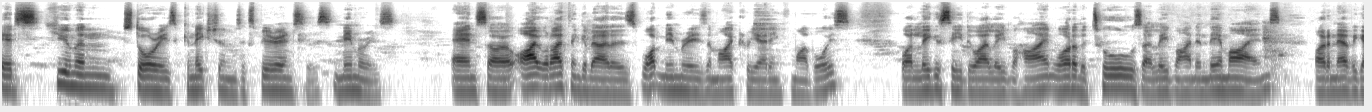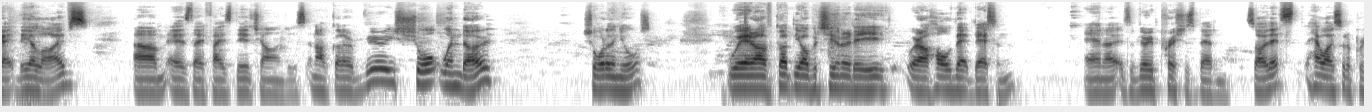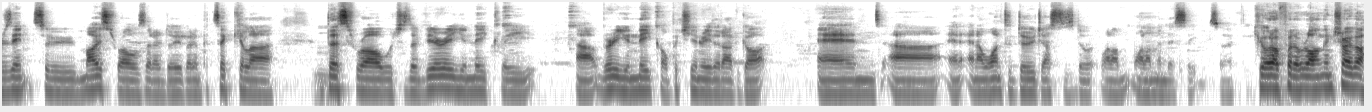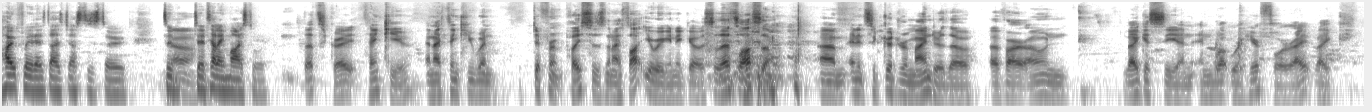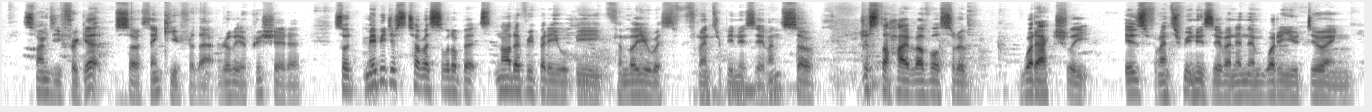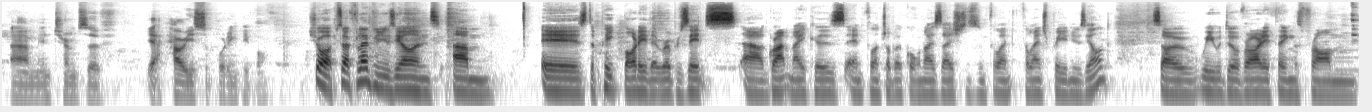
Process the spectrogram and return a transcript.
It's human stories, connections, experiences, memories. And so I, what I think about is what memories am I creating for my boys? What legacy do I leave behind? What are the tools I leave behind in their minds to navigate their lives um, as they face their challenges? And I've got a very short window, shorter than yours, where I've got the opportunity where I hold that baton. And uh, it's a very precious baton. So that's how I sort of present to most roles that I do, but in particular, this role, which is a very uniquely uh, very unique opportunity that I've got, and, uh, and, and I want to do justice to it while I'm while I'm in this seat. So kia ora for the long intro, but hopefully that does justice to to, no. to telling my story. That's great, thank you. And I think you went different places than I thought you were going to go, so that's awesome. um, and it's a good reminder, though, of our own legacy and, and what we're here for, right? Like sometimes you forget. So thank you for that. Really appreciate it. So maybe just tell us a little bit, not everybody will be familiar with Philanthropy New Zealand, so just the high level sort of what actually is Philanthropy New Zealand and then what are you doing um, in terms of, yeah, how are you supporting people? Sure, so Philanthropy New Zealand um, is the peak body that represents uh, grant makers and philanthropic organisations in philanthropy in New Zealand. So we would do a variety of things from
